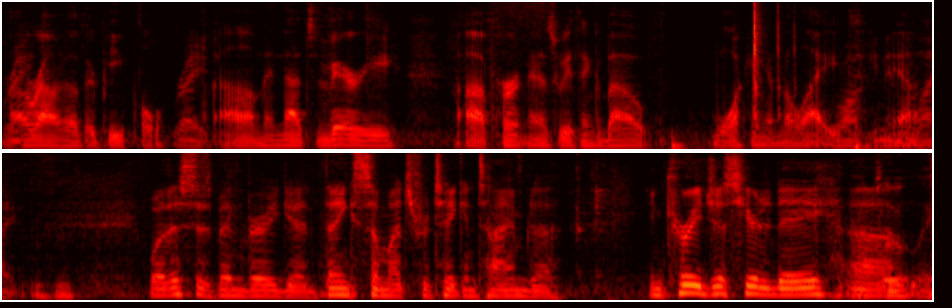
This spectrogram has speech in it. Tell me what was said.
Right. around other people. Right. Um, and that's very uh, pertinent as we think about walking in the light. walking in Yeah. the light. Well, this has been very good. Thanks so much for taking time to encourage us here today. Um, Absolutely.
